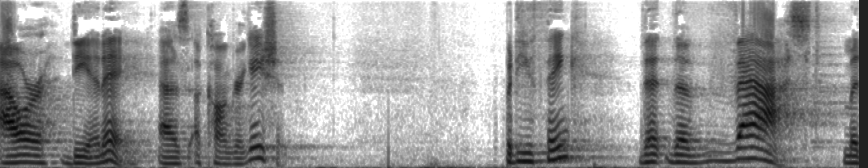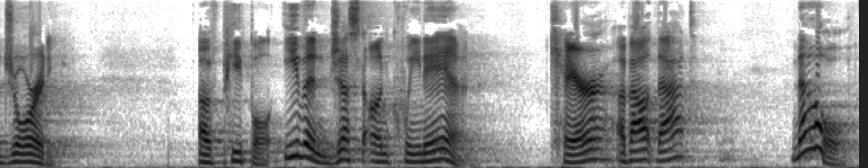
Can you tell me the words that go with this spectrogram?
our DNA as a congregation. But do you think that the vast majority of people, even just on Queen Anne, care about that? No.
